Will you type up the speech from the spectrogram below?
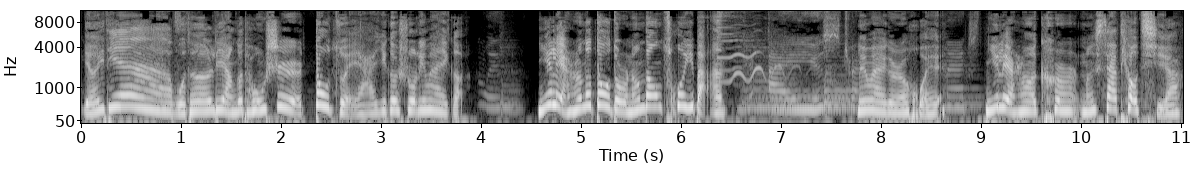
有一天啊，我的两个同事斗嘴呀，一个说另外一个：“你脸上的痘痘能当搓衣板。”另外一个人回：“你脸上的坑能下跳棋啊。”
